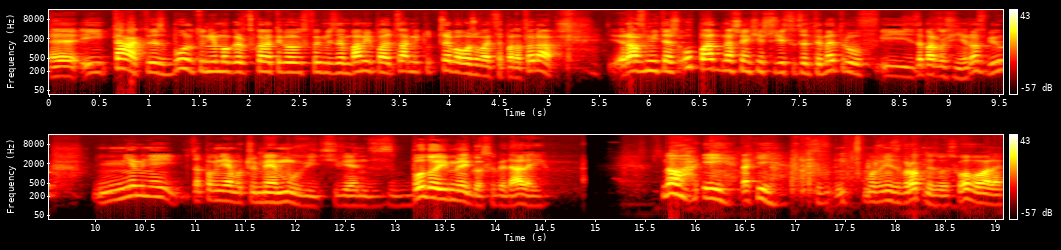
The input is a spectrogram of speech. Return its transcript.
E, I tak, tu jest ból, tu nie mogę rozkładać tego swoimi zębami, palcami, tu trzeba używać separatora. Raz mi też upadł, na szczęście 30 cm i za bardzo się nie rozbił. Niemniej zapomniałem o czym miałem mówić, więc budujmy go sobie dalej. No i taki, może nie zwrotny złe słowo, ale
